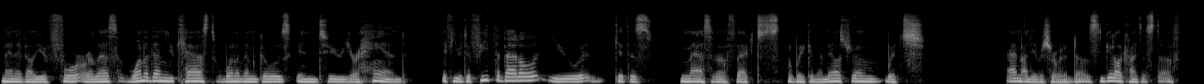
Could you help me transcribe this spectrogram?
mana value four or less. One of them you cast, one of them goes into your hand. If you defeat the battle, you get this massive effect, Awaken the Maelstrom, which I'm not even sure what it does. You get all kinds of stuff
